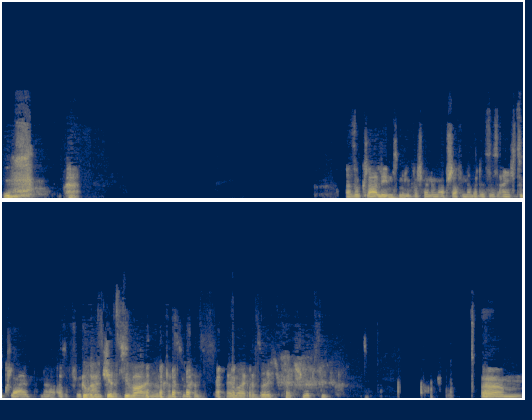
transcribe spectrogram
uff. Also klar, Lebensmittelverschwendung abschaffen, aber das ist eigentlich zu klein. Ne? Also für, Du für hast jetzt Schnips. die Wahl. Du kannst, du kannst, einmal kannst du richtig fett schnipsen. Ähm,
